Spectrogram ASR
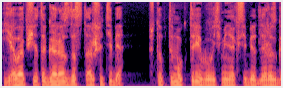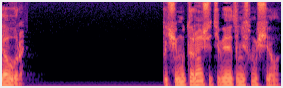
Я вообще-то гораздо старше тебя» чтоб ты мог требовать меня к себе для разговора. Почему-то раньше тебя это не смущало.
